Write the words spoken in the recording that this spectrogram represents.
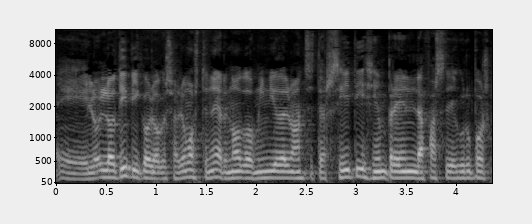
eh, lo, típico, lo que solemos tener, ¿no? Dominio del Manchester City, siempre en la fase de grupos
